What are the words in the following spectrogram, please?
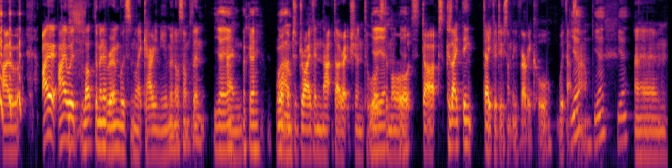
I, I I would lock them in a room with some like Gary Numan or something. Yeah, yeah. And okay. Wow. Want them to drive in that direction towards yeah, yeah, the more darks because I think they could do something very cool with that yeah, sound. Yeah, yeah. Um,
